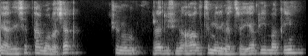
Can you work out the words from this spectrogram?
neredeyse tam olacak. Şunun radiusunu 6 milimetre yapayım bakayım.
